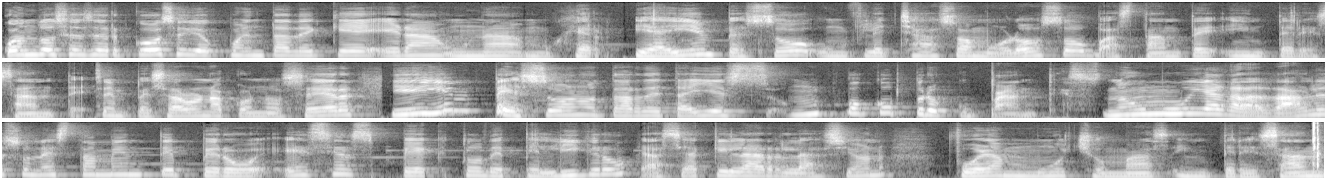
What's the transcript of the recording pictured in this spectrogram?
cuando se acercó se dio cuenta de que era una mujer. Y ahí empezó un flechazo amoroso bastante interesante. Se empezaron a conocer y ella empezó a notar detalles un poco preocupantes, no muy agradables honestamente, pero ese aspecto de peligro hacía que la relación fuera mucho más interesante.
